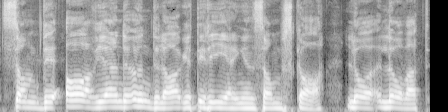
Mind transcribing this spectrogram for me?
som det avgörande underlaget i regeringen som ska lo lova att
